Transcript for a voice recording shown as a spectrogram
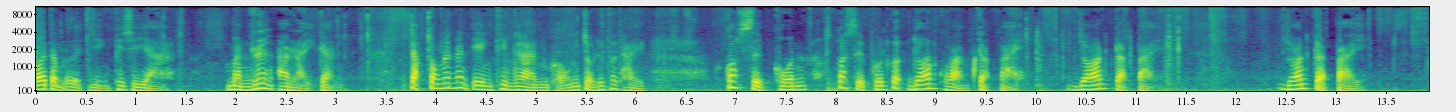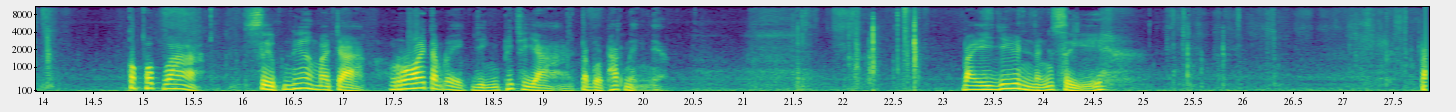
ร้อยตำรวจหญิงพิชยา มันเรื่องอะไรกัน จากตรงนั้นนั่นเองทีมงานของโจลิกทั่วไทย ก็สืบค้นก็สืบค้นก็ย้อนความกลับไป ย้อนกลับไป ย้อนกลับไป ก็พบว่าสืบเนื่องมาจากร้อยตำรวจหญิงพิชยาตำรวจภาคหนึ่งเนี่ยไปยื่นหนังสือ ไป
